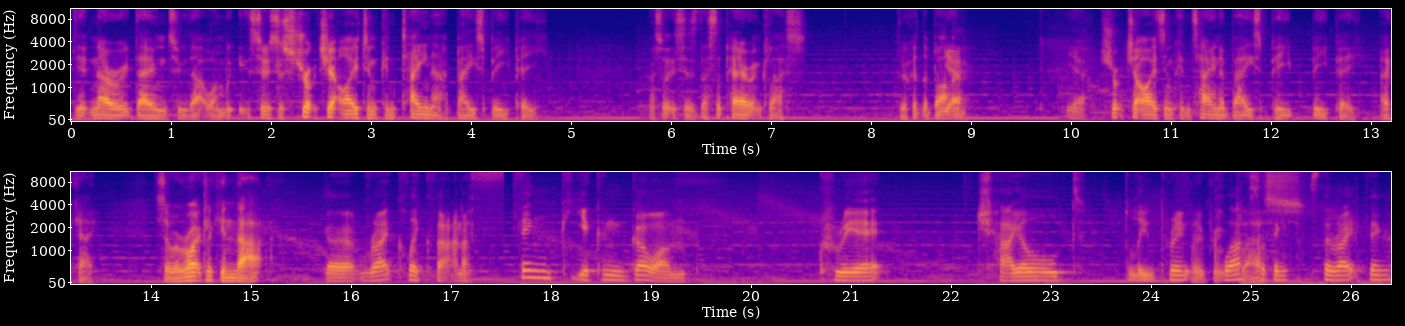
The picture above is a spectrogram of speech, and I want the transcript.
to narrow it down to that one. So it's a structure item container base BP. That's what it says. That's the parent class. If you look at the bottom. yeah yeah Structure item container base P- BP. Okay. So we're right clicking that. uh, right click that and I think you can go on create child blueprint, Blueprint class. I think it's the right thing.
